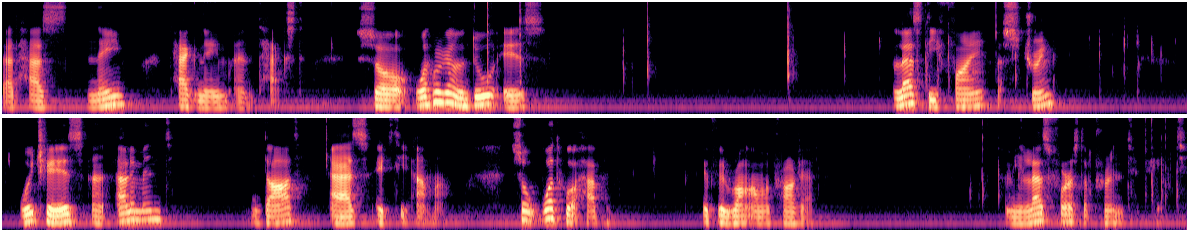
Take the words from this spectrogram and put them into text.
that has name tag name and text. So what we're going to do is let's define a string which is an element dot as HTML. So what will happen if we run our project? I mean, let's first print it.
